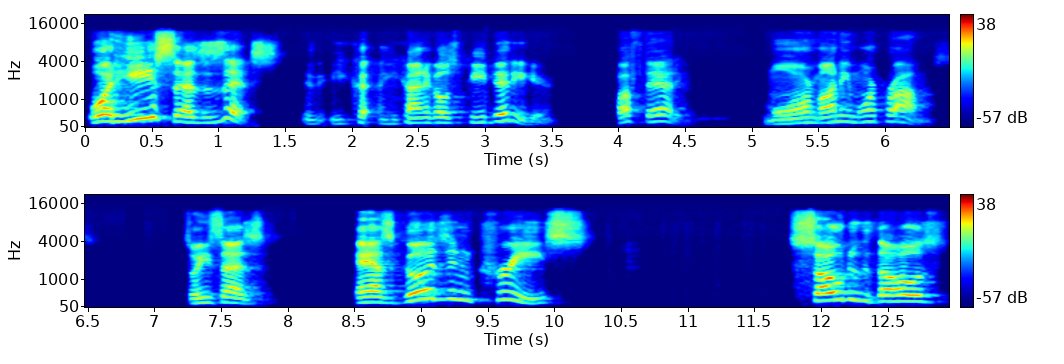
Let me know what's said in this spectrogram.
what he says is this he, he kind of goes P. Diddy here, Puff Daddy. More money, more problems. So he says, as goods increase, so do those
